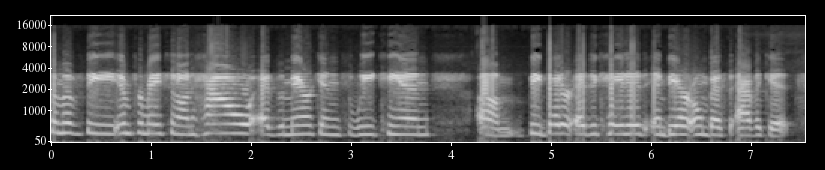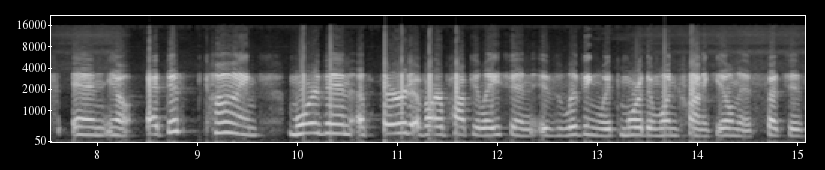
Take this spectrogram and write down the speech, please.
some of the information on how, as Americans, we can um, be better educated and be our own best advocates. And, you know, at this time, more than a third of our population is living with more than one chronic illness, such as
